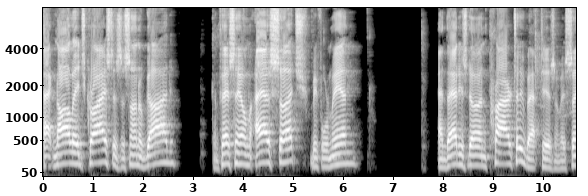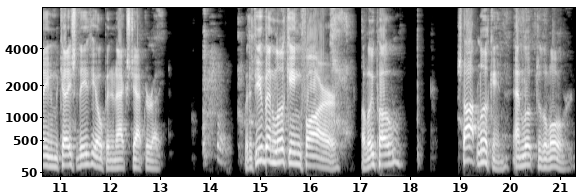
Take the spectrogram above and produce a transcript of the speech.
acknowledge Christ as the Son of God, confess Him as such before men, and that is done prior to baptism, as seen in the case of the Ethiopian in Acts chapter 8. But if you've been looking for a loophole, Stop looking and look to the Lord.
